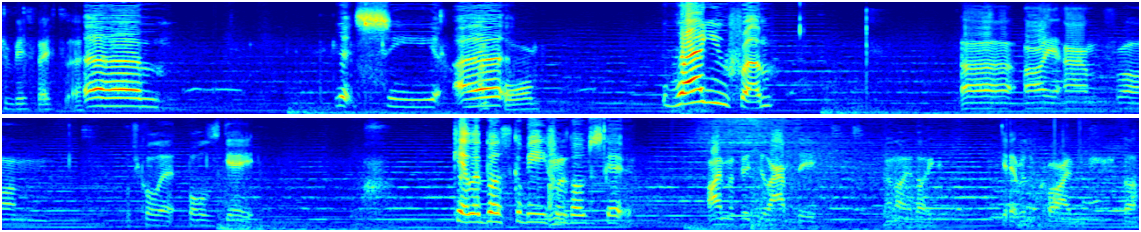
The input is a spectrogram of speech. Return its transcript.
Should be a space there. Um, let's see. Uh, where are you from? Uh, I am from what do you call it? Baldur's Gate. Okay, we're both gonna be from I'm a- Baldur's Gate. I'm a vigilante, and I like get rid of crime and stuff.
